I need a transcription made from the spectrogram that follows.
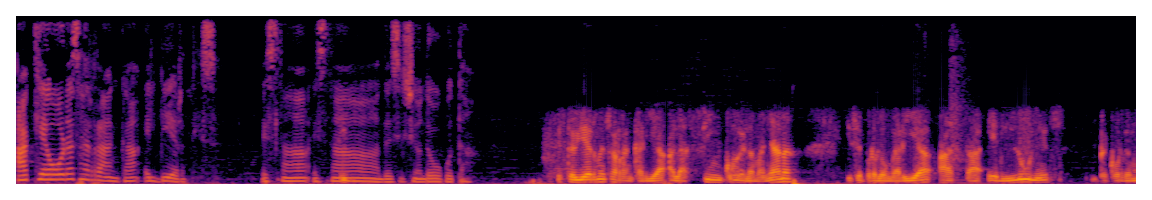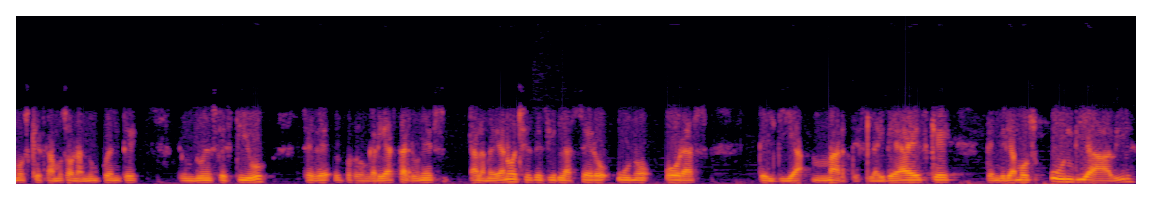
¿A qué horas arranca el viernes esta, esta decisión de Bogotá? Este viernes arrancaría a las 5 de la mañana y se prolongaría hasta el lunes. Recordemos que estamos hablando de un puente de un lunes festivo se prolongaría hasta el lunes a la medianoche, es decir, las 01 horas del día martes. La idea es que tendríamos un día hábil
